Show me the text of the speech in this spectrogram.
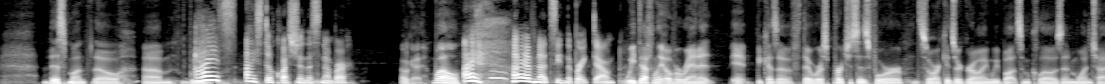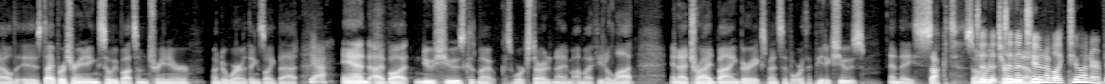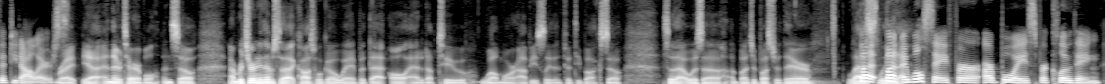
This month, though, um, we I, s- I still question this number. okay. Well, I I have not seen the breakdown. we definitely overran it, it because of there was purchases for so our kids are growing. We bought some clothes, and one child is diaper training, so we bought some trainer underwear, things like that. Yeah. and I bought new shoes because my because work started and I'm on my feet a lot, and I tried buying very expensive orthopedic shoes and they sucked. So to I'm the to the them. tune of like two hundred and fifty dollars. Right, yeah, and they're terrible, and so I'm returning them, so that cost will go away. But that all added up to well more obviously than fifty bucks. So, so that was a, a budget buster there. But Lastly, but I will say for our boys for clothing,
